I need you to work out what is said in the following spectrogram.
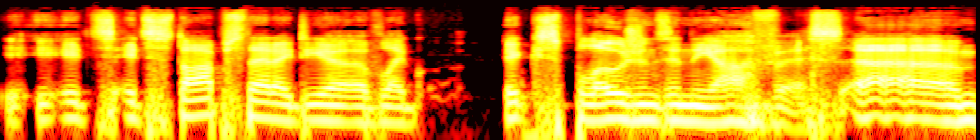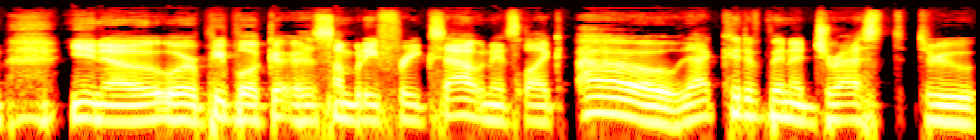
it's it stops that idea of like explosions in the office. Um, you know where people somebody freaks out and it's like oh that could have been addressed through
